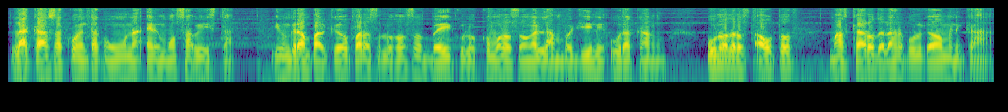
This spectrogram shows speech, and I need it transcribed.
La casa cuenta con una hermosa vista y un gran parqueo para sus lujosos vehículos como lo son el Lamborghini Huracán, uno de los autos más caros de la República Dominicana.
